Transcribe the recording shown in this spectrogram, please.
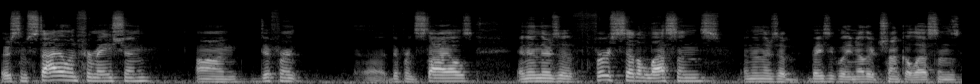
there's some style information on different uh, different styles. And then there's a first set of lessons, and then there's a basically another chunk of lessons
